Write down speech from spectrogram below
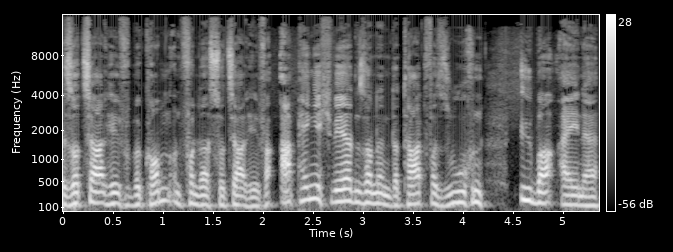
Sozialhilfe bekommen und von der Sozialhilfe abhängig werden, sondern in der Tat versuchen, über eine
